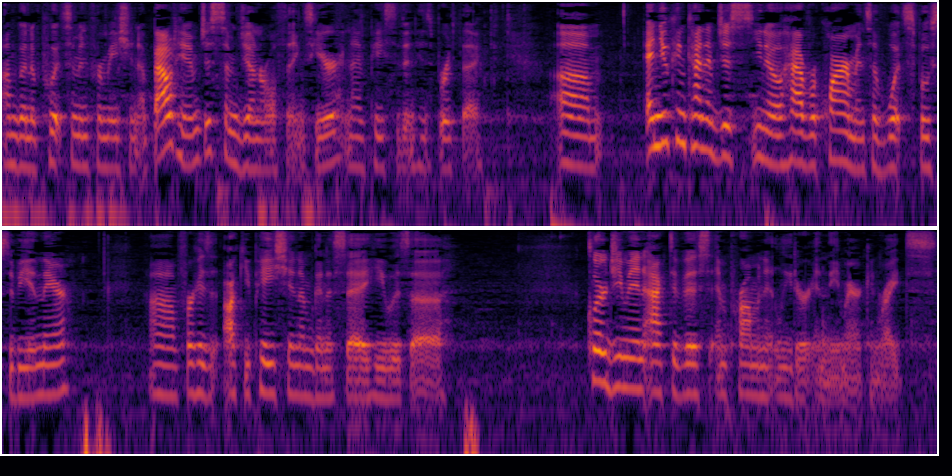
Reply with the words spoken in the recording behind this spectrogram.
I'm going to put some information about him, just some general things here, and I've pasted in his birthday. Um, and you can kind of just, you know, have requirements of what's supposed to be in there. Um, for his occupation, I'm going to say he was a clergyman, activist, and prominent leader in the American rights,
